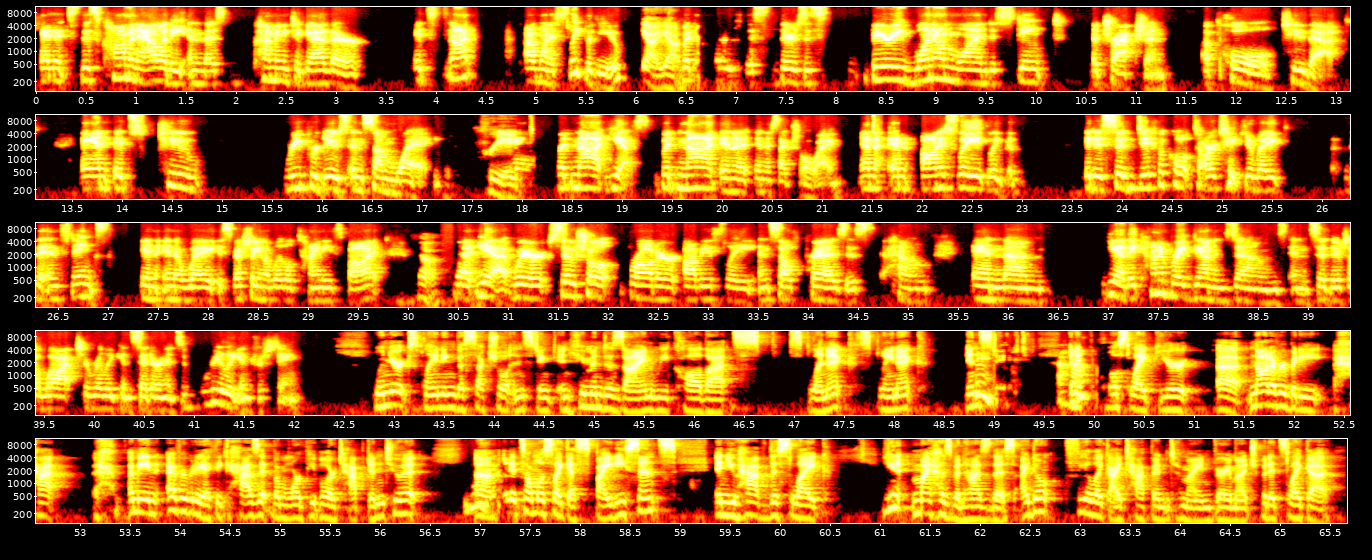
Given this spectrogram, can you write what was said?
And it's this commonality and this coming together. It's not I want to sleep with you. Yeah, yeah. But there's this there's this very one-on-one distinct attraction, a pull to that. And it's to reproduce in some way. Create. And, but not yes, but not in a in a sexual way. And and honestly, like it is so difficult to articulate the instincts in in a way, especially in a little tiny spot. Yeah. But yeah, where social broader, obviously, and self pres is home, and um, yeah, they kind of break down in zones, and so there's a lot to really consider, and it's really interesting. When you're explaining the sexual instinct in human design, we call that splenic, splenic instinct, hmm. uh-huh. and it's almost like you're. Uh, not everybody had. I mean, everybody I think has it, but more people are tapped into it um, and it's almost like a spidey sense. And you have this like, you know, my husband has this. I don't feel like I tap into mine very much, but it's like a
